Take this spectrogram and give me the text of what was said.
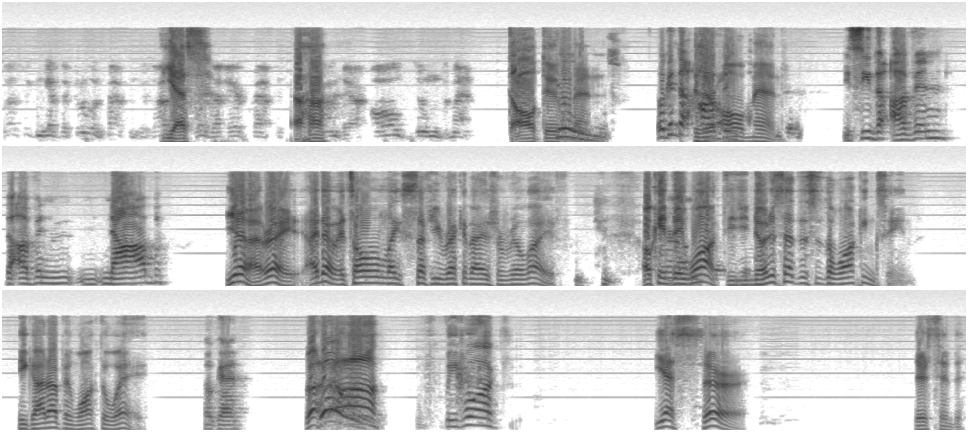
Unless we can get the crew and passengers out Yes. before that aircraft is Uh huh. Found, They are all doomed men. Look at the 'Cause they're oven. all men. You see the oven? The oven knob? Yeah, right. I know. It's all like stuff you recognize from real life. Okay, they walked. Did you notice that? This is the walking scene. He got up and walked away. Okay. Ah! We walked. Yes, sir. There's Tinder.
